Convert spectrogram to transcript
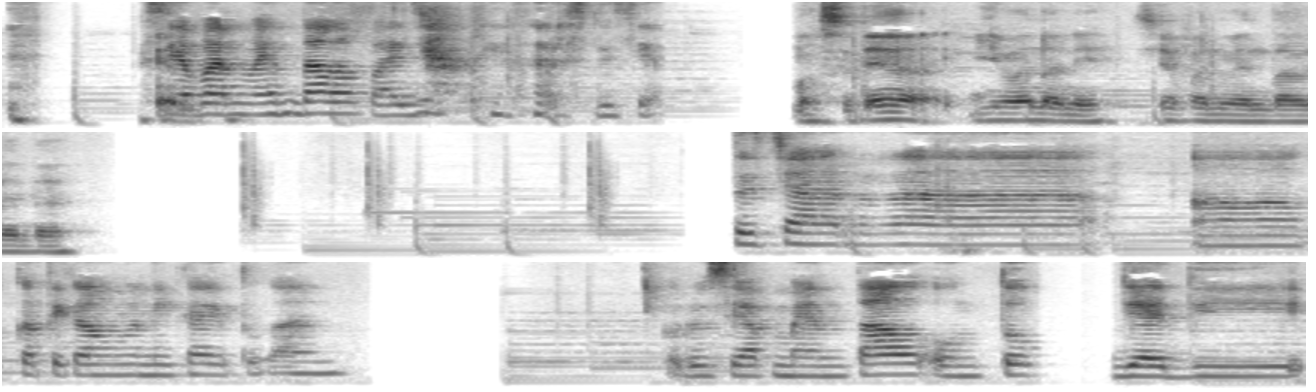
siapan mental apa aja yang harus disiap? maksudnya gimana nih siapan mental itu Secara eh, ketika menikah itu kan kudu siap mental untuk jadi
